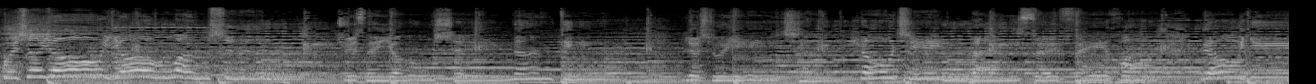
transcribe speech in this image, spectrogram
回首悠悠往事，聚散有谁能定？惹出一腔柔情，伴随飞花流萤。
